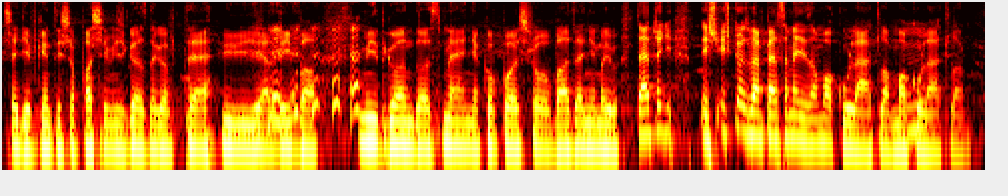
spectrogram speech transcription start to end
És egyébként is a pasim is gazdagabb. Te hülye liba. Mit gondolsz? Menj a koporsóba, az enyém. Tehát, hogy, és, és közben persze megy ez a makulátlan, makulátlan. Mm.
